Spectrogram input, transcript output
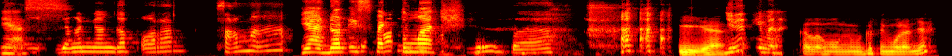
Yes. jangan nganggap orang sama Ya, don't expect too much. berubah Iya. Jadi gimana? Kalau mau kesimpulannya,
